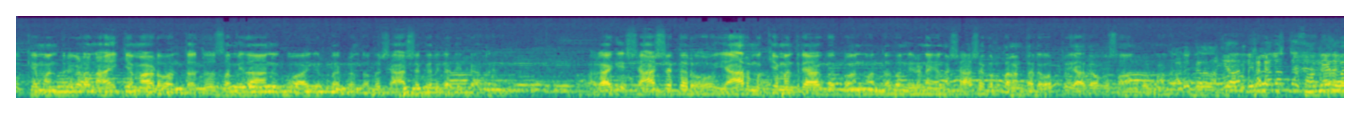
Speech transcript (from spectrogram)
ಮುಖ್ಯಮಂತ್ರಿಗಳನ್ನು ಆಯ್ಕೆ ಮಾಡುವಂಥದ್ದು ಸಂವಿಧಾನಿಕವಾಗಿರ್ತಕ್ಕಂಥದ್ದು ಶಾಸಕರಿಗೆ ಅಧಿಕಾರ. ಹಾಗಾಗಿ ಶಾಸಕರು ಯಾರು ಮುಖ್ಯಮಂತ್ರಿ ಆಗಬೇಕು ಅನ್ನುವಂಥದ್ದು ನಿರ್ಣಯನ ಶಾಸಕರು ತಗೊಳ್ತಾರೆ ಹೊರತು ಯಾರ್ಯಾವ ಸಾಂಗ್ ಮಾಡಲ್ಲ.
